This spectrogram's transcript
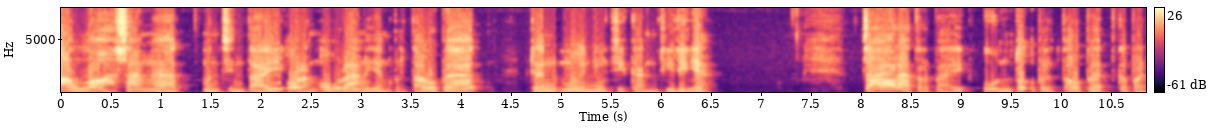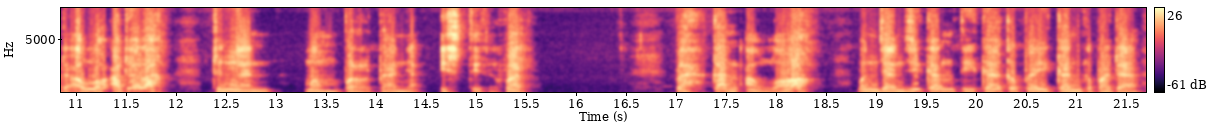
Allah sangat mencintai orang-orang yang bertaubat dan menyucikan dirinya. Cara terbaik untuk bertaubat kepada Allah adalah dengan memperbanyak istighfar. Bahkan Allah menjanjikan tiga kebaikan kepada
